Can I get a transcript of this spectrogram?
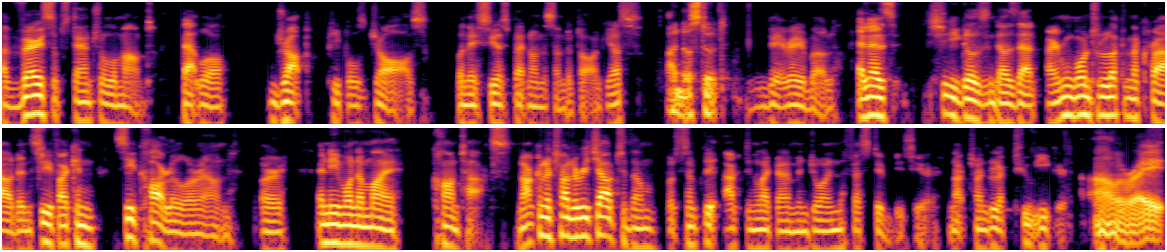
a very substantial amount that will drop people's jaws when they see us betting on this underdog. Yes? Understood. Very, very well. And as she goes and does that, I'm going to look in the crowd and see if I can see Carlo around or any one of my contacts. Not going to try to reach out to them, but simply acting like I'm enjoying the festivities here, not trying to look too eager. All right.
